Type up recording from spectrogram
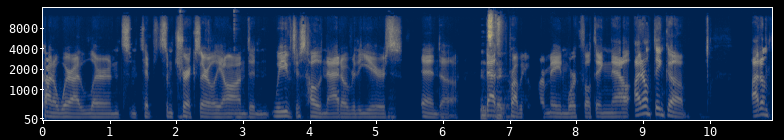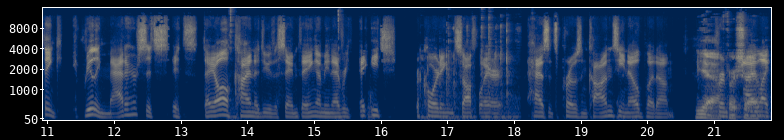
kind of where i learned some tips some tricks early on and we've just honed that over the years and uh that's stick- probably our main workflow thing now. I don't think um i don't think it really matters. It's it's they all kind of do the same thing. I mean every each recording software has its pros and cons you know but um yeah, for, for, me, sure. I like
